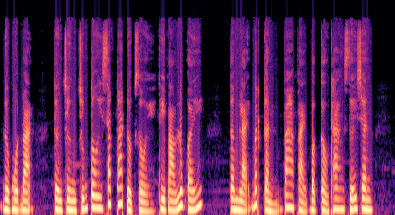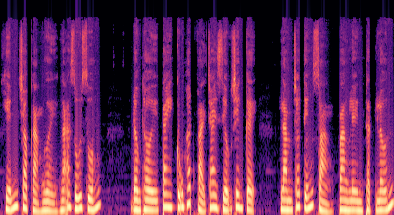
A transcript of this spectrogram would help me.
Được một đoạn, tưởng chừng chúng tôi sắp thoát được rồi thì vào lúc ấy, Tâm lại bất cẩn va phải bậc cầu thang dưới chân, khiến cho cả người ngã rúi xuống. Đồng thời tay cũng hất phải chai rượu trên kệ, làm cho tiếng xoảng vang lên thật lớn.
